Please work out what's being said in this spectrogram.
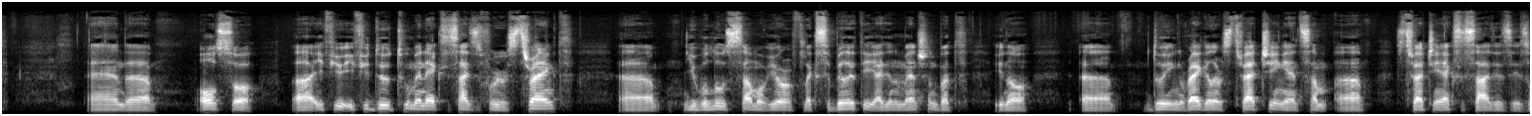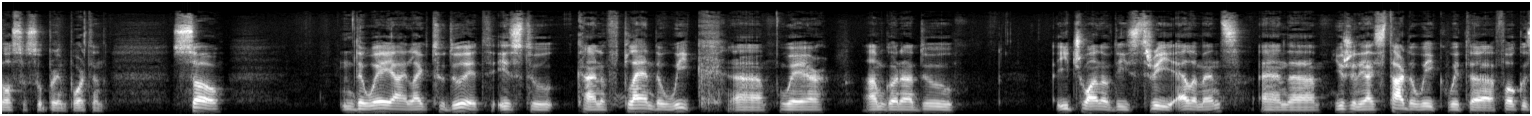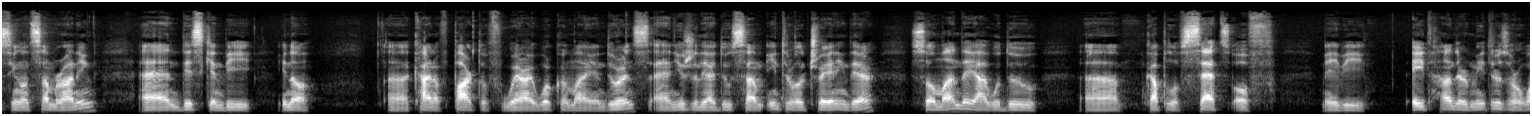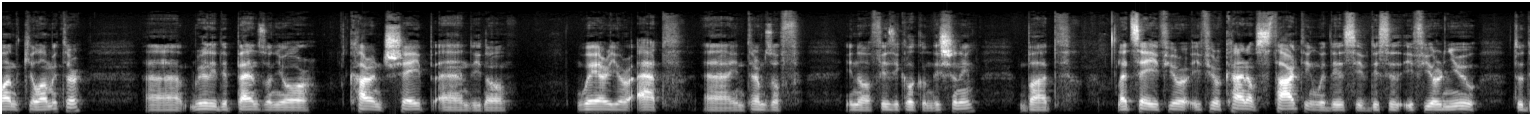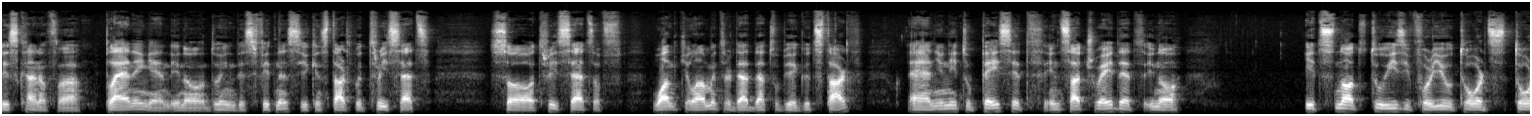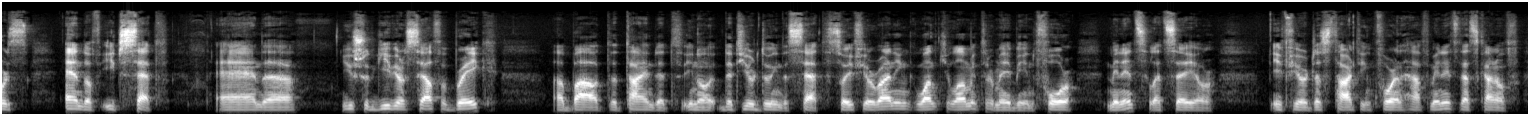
And uh, also uh, if you if you do too many exercises for your strength uh, you will lose some of your flexibility. I didn't mention but you know uh, doing regular stretching and some uh, stretching exercises is also super important. So the way i like to do it is to kind of plan the week uh, where i'm gonna do each one of these three elements. And uh, usually i start the week with uh, focusing on some running. And this can be you know uh, kind of part of where I work on my endurance. And usually I do some interval training there. So Monday I would do a uh, couple of sets of maybe 800 meters or one kilometer. Uh, really depends on your current shape and you know where you're at uh, in terms of you know physical conditioning. But let's say if you're if you're kind of starting with this if this is if you're new to this kind of uh, planning and you know doing this fitness you can start with three sets. So three sets of one kilometer that that would be a good start. And you need to pace it in such way that you know it's not too easy for you towards towards end of each set and uh, you should give yourself a break about the time that you know that you're doing the set so if you're running one kilometer maybe in four minutes let's say or if you're just starting four and a half minutes, that's kind of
